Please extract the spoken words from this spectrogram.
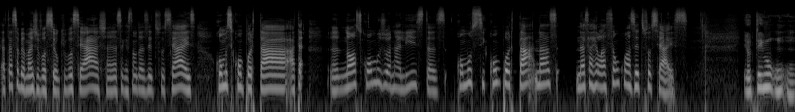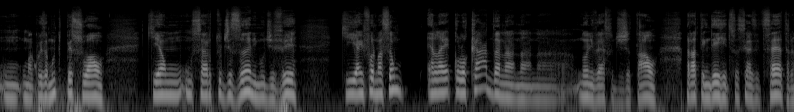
até saber mais de você, o que você acha nessa questão das redes sociais, como se comportar, até nós como jornalistas, como se comportar nas, nessa relação com as redes sociais. Eu tenho um, um, uma coisa muito pessoal, que é um, um, certo desânimo de ver que a informação ela é colocada na, na, na, no universo digital para atender redes sociais, etc.,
